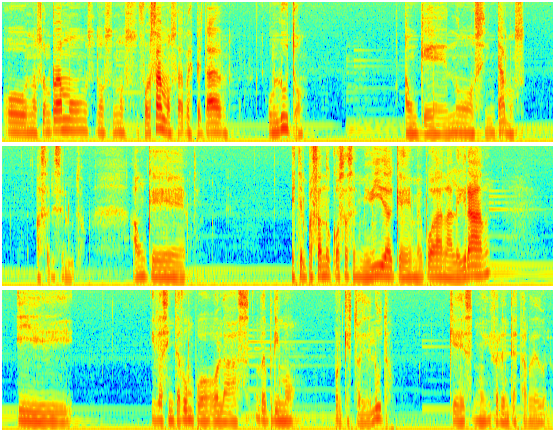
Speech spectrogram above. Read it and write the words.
O nos honramos, nos, nos forzamos a respetar un luto, aunque no sintamos hacer ese luto, aunque estén pasando cosas en mi vida que me puedan alegrar y, y las interrumpo o las reprimo porque estoy de luto, que es muy diferente a estar de duelo.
